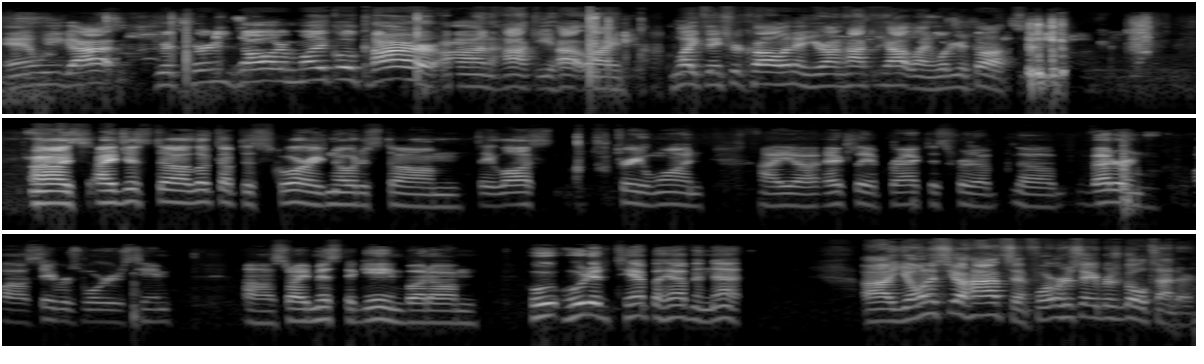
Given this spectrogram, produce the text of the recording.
And we got returning caller Michael Carr on Hockey Hotline. Mike, thanks for calling in. You're on Hockey Hotline. What are your thoughts? Uh, I just uh, looked up the score. I noticed um, they lost three to one. I uh, actually had practice for the, the veteran uh, Sabres Warriors team, uh, so I missed the game. But um, who who did Tampa have in net? Uh, Jonas Johansson, former Sabres goaltender.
